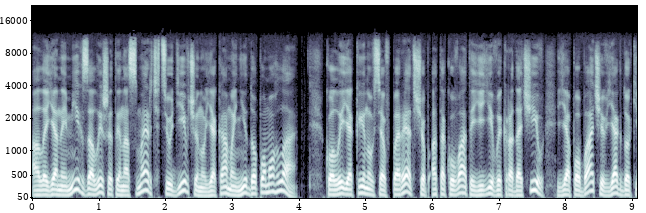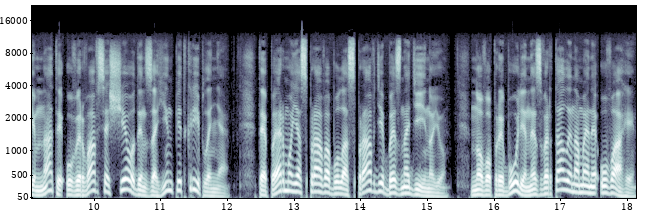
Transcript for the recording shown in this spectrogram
але я не міг залишити на смерть цю дівчину, яка мені допомогла. Коли я кинувся вперед, щоб атакувати її викрадачів, я побачив, як до кімнати увірвався ще один загін підкріплення. Тепер моя справа була справді безнадійною. Новоприбулі не звертали на мене уваги.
